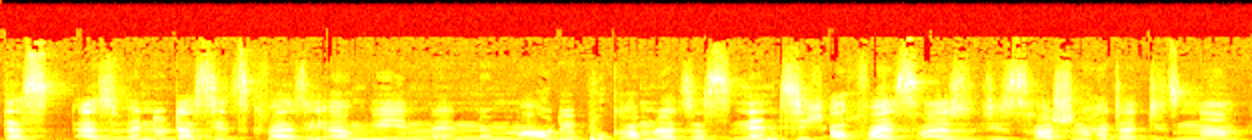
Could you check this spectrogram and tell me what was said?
das, also wenn du das jetzt quasi irgendwie in, in einem Audioprogramm oder das nennt sich auch weiß, also dieses Rauschen hat halt diesen Namen.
